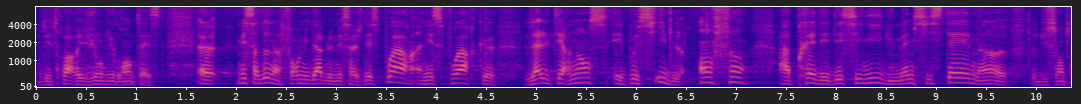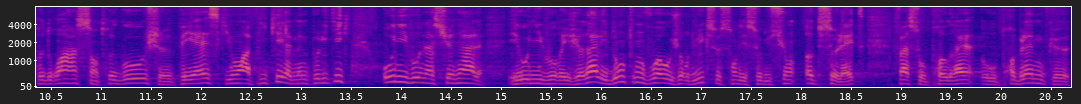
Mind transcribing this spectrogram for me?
des trois régions du Grand Est. Euh, mais ça donne un formidable message d'espoir, un espoir que l'alternance est possible, enfin, après des décennies du même système, hein, du centre-droit, centre-gauche, PS, qui ont appliqué la même politique au niveau national et au niveau régional, et dont on voit aujourd'hui que ce sont des solutions obsolètes face aux, progrès, aux problèmes que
